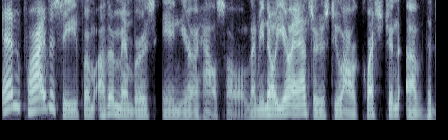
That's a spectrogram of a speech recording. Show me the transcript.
and privacy from other members in your household? Let me know your answers to our question of the day.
